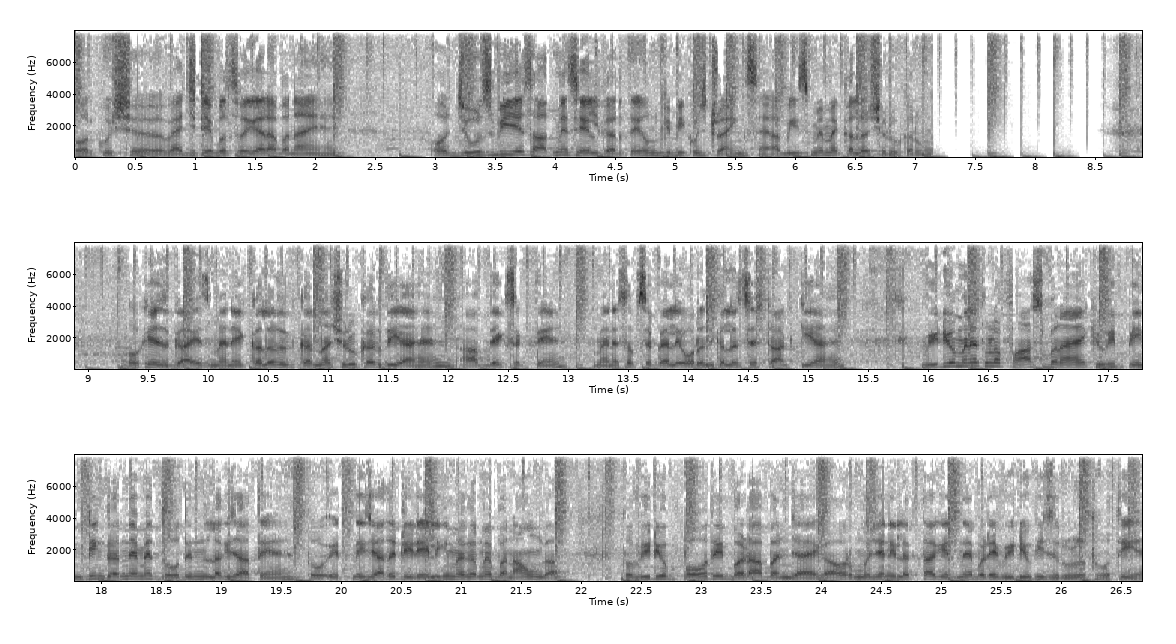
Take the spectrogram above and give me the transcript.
और कुछ वेजिटेबल्स वगैरह बनाए हैं। और जूस भी ये साथ में सेल करते हैं उनकी भी कुछ ड्राइंग्स हैं। अभी इसमें मैं कलर शुरू करूँगा। ओके okay, गाइस मैंने कलर करना शुरू कर दिया है। आप देख सकते हैं मैंने सबसे पहले ऑरेंज कलर से स्टार्ट किया है। वीडियो मैंने थोड़ा फास्ट बनाया है क्योंकि पेंटिंग करने में दो दिन लग जाते हैं। तो इतनी ज़्यादा डिटेलिंग में अगर मैं बनाऊँगा तो वीडियो बहुत ही बड़ा बन जाएगा। और मुझे नहीं लगता कि इतने बड़े वीडियो की ज़रूरत होती है।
